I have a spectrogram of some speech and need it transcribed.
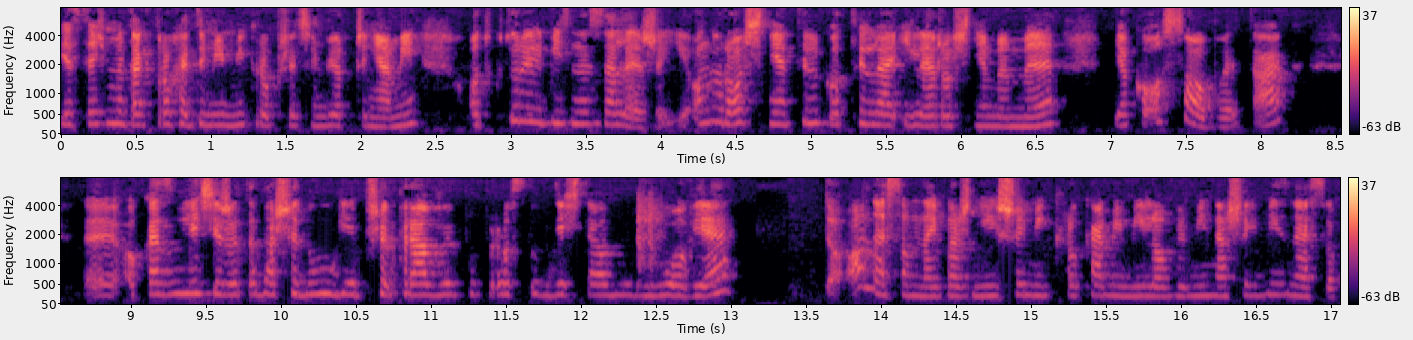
jesteśmy tak trochę tymi mikroprzedsiębiorczyniami, od których biznes zależy i on rośnie tylko tyle, ile rośniemy my jako osoby, tak? E, okazuje się, że te nasze długie przeprawy po prostu gdzieś tam w głowie to one są najważniejszymi krokami milowymi naszych biznesów.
